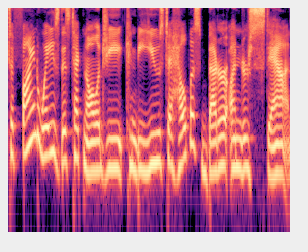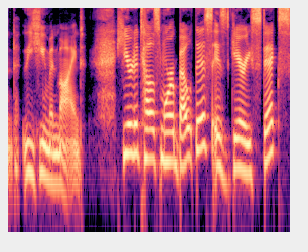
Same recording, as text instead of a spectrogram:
to find ways this technology can be used to help us better understand the human mind. Here to tell us more about this is Gary Stix,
